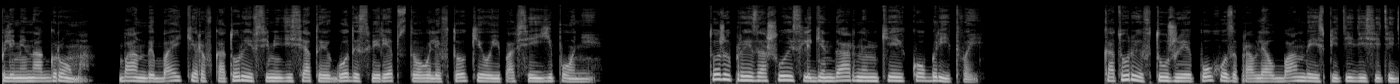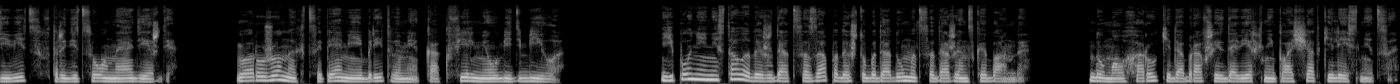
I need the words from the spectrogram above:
племена Грома, банды байкеров, которые в 70-е годы свирепствовали в Токио и по всей Японии. То же произошло и с легендарным Кейко Бритвой, который в ту же эпоху заправлял бандой из 50 девиц в традиционной одежде — вооруженных цепями и бритвами, как в фильме «Убить Билла». Япония не стала дожидаться Запада, чтобы додуматься до женской банды. Думал Харуки, добравшись до верхней площадки лестницы.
